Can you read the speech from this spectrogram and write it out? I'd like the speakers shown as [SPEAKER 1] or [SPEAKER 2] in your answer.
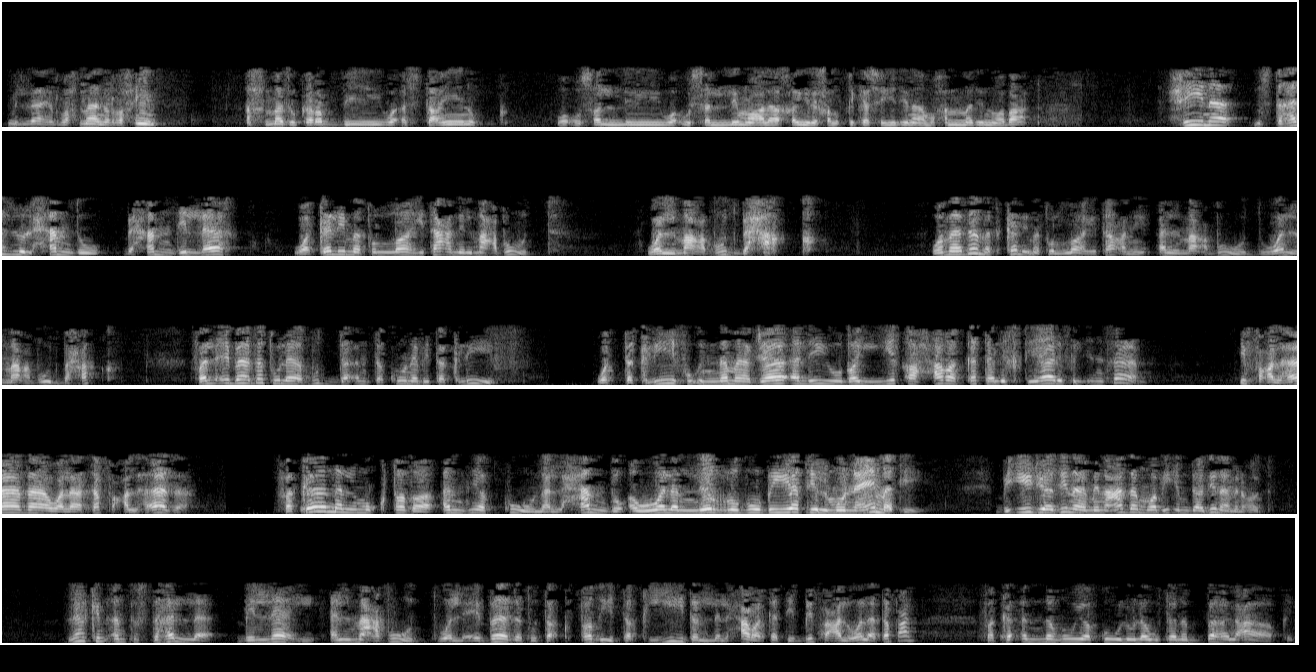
[SPEAKER 1] بسم الله الرحمن الرحيم. أحمدك ربي وأستعينك وأصلي وأسلم على خير خلقك سيدنا محمد وبعد. حين يستهل الحمد بحمد الله وكلمة الله تعني المعبود والمعبود بحق. وما دامت كلمة الله تعني المعبود والمعبود بحق فالعبادة لا بد أن تكون بتكليف والتكليف إنما جاء ليضيق حركة الاختيار في الإنسان. افعل هذا ولا تفعل هذا. فكان المقتضى أن يكون الحمد أولا للربوبية المنعمة بإيجادنا من عدم وبإمدادنا من عدم لكن أن تستهل بالله المعبود والعبادة تقتضي تقييدا للحركة بفعل ولا تفعل فكأنه يقول لو تنبه العاقل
